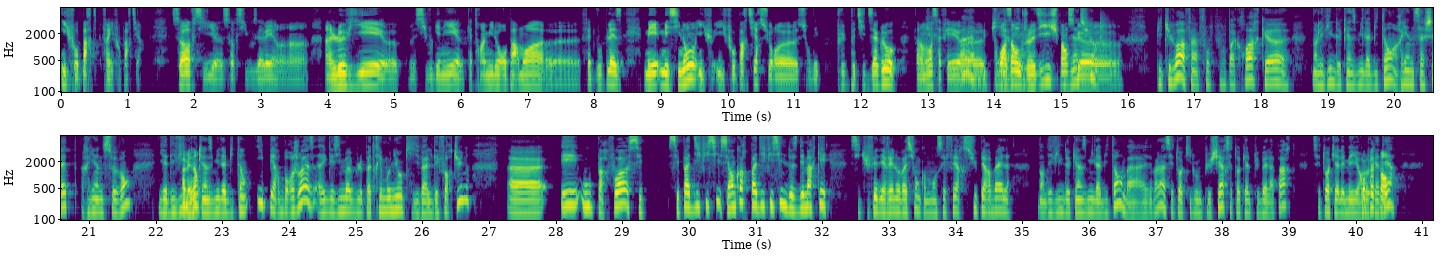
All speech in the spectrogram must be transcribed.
il faut partir. Enfin, il faut partir. Sauf si, euh, sauf si vous avez un, un levier, euh, si vous gagnez euh, 80 000 euros par mois, euh, faites-vous plaisir. Mais, mais sinon, il, faut partir sur, euh, sur des plus petites agglos. Enfin, moi, ça fait Ouais, euh, mais puis, trois ans que je le dis. Je pense sûr. que Puis tu le vois, enfin, faut, faut pas croire que dans les villes de 15 000 habitants, rien ne s'achète, rien ne se vend. Il y a des ah villes de non, 15 000 habitants hyper bourgeoises, avec des immeubles patrimoniaux qui valent des fortunes, euh, et où parfois c'est c'est pas difficile, c'est encore pas difficile de se démarquer. Si tu fais des rénovations comme on sait faire, super belles, dans des villes de 15 000 habitants, bah voilà, c'est toi qui loues le plus cher, c'est toi qui as le plus bel appart, c'est toi qui as les meilleurs locataires.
